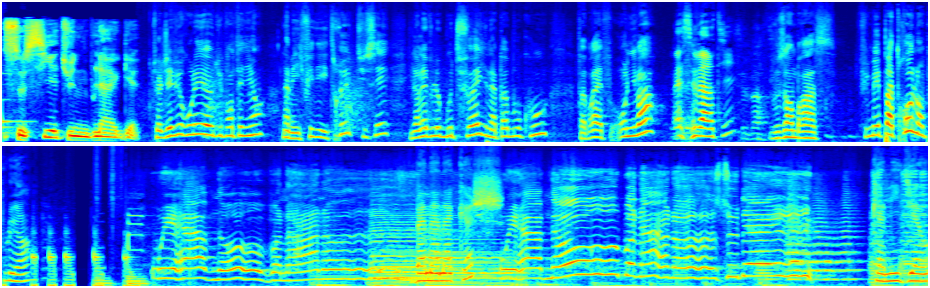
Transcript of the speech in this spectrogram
Ceci est une blague. Tu as déjà vu rouler euh, Dupont-Aignan? Non, mais il fait des trucs, tu sais. Il enlève le bout de feuille, il n'y en a pas beaucoup. Enfin bref, on y va? C'est parti. Je vous embrasse. Fumez pas trop non plus, hein. We have no bananas. Banana Kush, We have no bananas today. Camille Diao,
